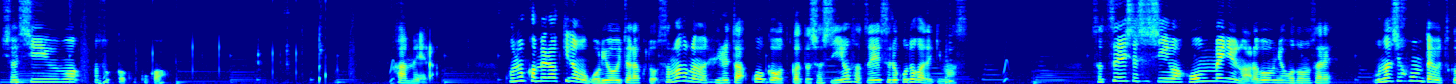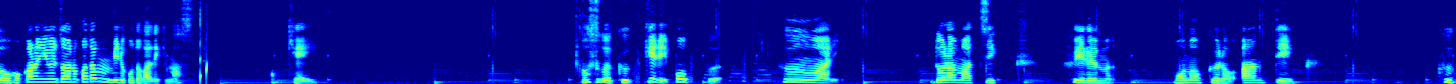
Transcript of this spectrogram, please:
写真は、あ、そっか、ここか。カメラ。このカメラ機能をご利用いただくと、様々なフィルター、効果を使った写真を撮影することができます。撮影した写真はホームメニューのアルバムに保存され、同じ本体を使う他のユーザーの方も見ることができます。OK。あ、すごい、くっきり、ポップ、ふんわり、ドラマチック、フィルム、モノクロ、アンティーク。くっ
